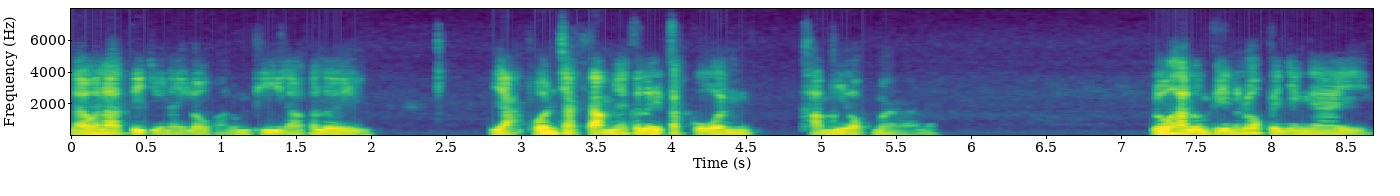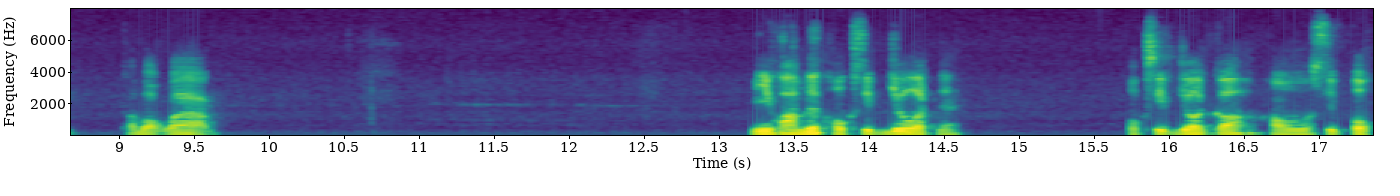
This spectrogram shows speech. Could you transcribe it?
แล้วเวลาติดอยู่ในโลหะลุมพีแล้วก็เลย อยากพ้นจากกรรมเนี่ยก็เลยตะโกนคำนี้ออกมานะโลหะลุมพีนรกเป็นยังไงก็บอกว่า มีความลึกหกสิบโยชน์นะ หกสิบโยชน์ก็เอาสิบหก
